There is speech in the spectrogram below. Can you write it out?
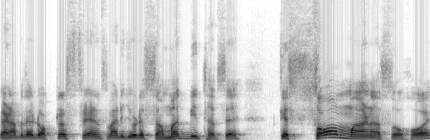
ઘણા બધા ડૉક્ટર્સ ફ્રેન્ડ્સ મારી જોડે સહમત બી થશે કે સો માણસો હોય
